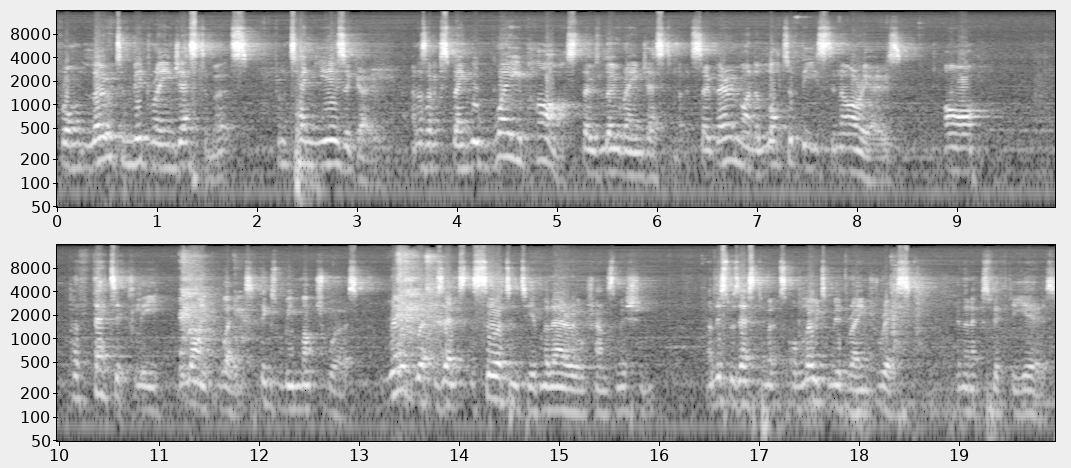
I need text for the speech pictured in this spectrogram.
from low to mid-range estimates from 10 years ago, and as I've explained, we're way past those low range estimates. So bear in mind, a lot of these scenarios are pathetically lightweight. Things will be much worse. Red represents the certainty of malarial transmission. And this was estimates on low to mid-range risk in the next 50 years.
